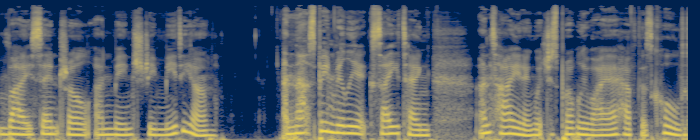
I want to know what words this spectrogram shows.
by central and mainstream media. And that's been really exciting and tiring, which is probably why I have this cold.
